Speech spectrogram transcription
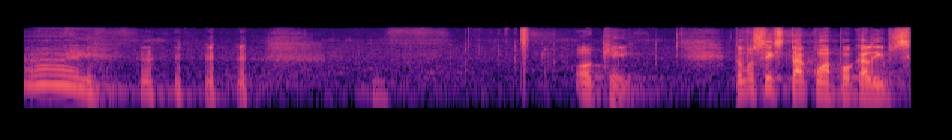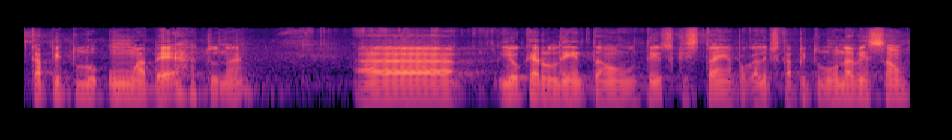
Ai. ok. Então você está com Apocalipse capítulo 1 aberto, né? Ah, e eu quero ler então o texto que está em Apocalipse capítulo 1 na versão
